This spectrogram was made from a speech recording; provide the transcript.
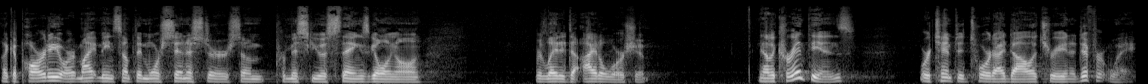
like a party, or it might mean something more sinister, some promiscuous things going on related to idol worship. Now, the Corinthians were tempted toward idolatry in a different way.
